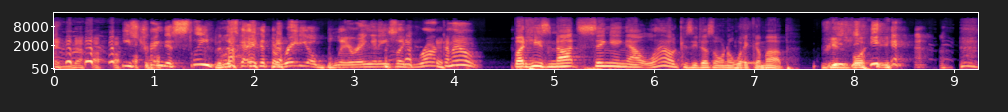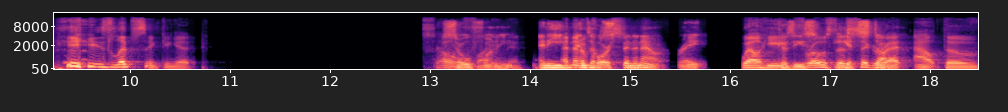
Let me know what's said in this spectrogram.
He's trying to sleep, and this guy's got the radio blaring, and he's like rocking out. but he's not singing out loud because he doesn't want to wake him up. He's vo- Yeah. he's lip syncing it. So funny, man. and he And then, ends of up course, spinning he- out, right? Well, he he's- throws he the stuck. cigarette out the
